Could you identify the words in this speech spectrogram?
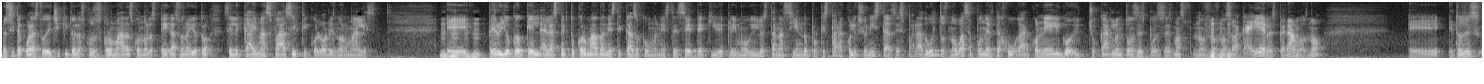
no sé si te acuerdas tú de chiquito de las cosas cromadas, cuando las pegas uno y otro se le cae más fácil que colores normales. Eh, pero yo creo que el, aspecto cromado en este caso, como en este set de aquí de Playmobil, lo están haciendo porque es para coleccionistas, es para adultos. No vas a ponerte a jugar con él y, chocarlo, entonces, pues es más, no, no se va a caer, esperamos, ¿no? Eh, entonces,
